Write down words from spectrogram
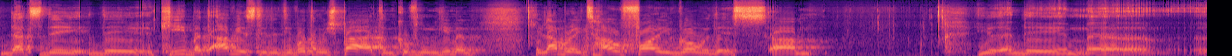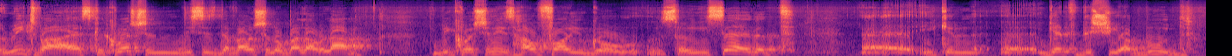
That's the, the key, but obviously the Tivot HaMishpat in Kuf Nun Gimel elaborates how far you go with this. Um, you, the um, uh, Ritva asked a question, this is Davar Shelo Bala Olam. Big question is how far you go. So he said that uh, he can uh, get the Shi'abud,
